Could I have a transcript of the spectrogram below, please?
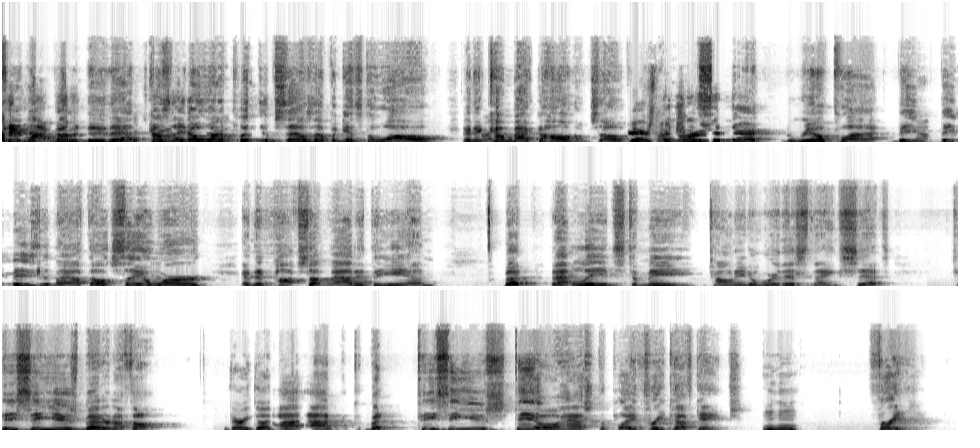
they're not going to do that because they don't want to put themselves up against the wall and then Right. come back to haunt them. So There's the they're going to truth. sit there real quiet, be Yeah. be measly mouth, don't say a word, and then pop something out at the end. But that leads to me, Tony, to where this thing sits. TCU's better than I thought. Very good. I, I but TCU still has to play three tough games. Mm-hmm. Three.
